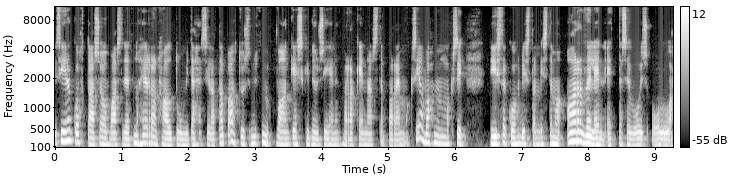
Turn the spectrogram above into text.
siinä kohtaa se on vaan sitä, että no herran haltuun, mitä siellä tapahtuisi. Nyt mä vaan keskityn siihen, että mä rakennan sitä paremmaksi ja vahvemmaksi niistä kohdista, mistä mä arvelen, että se voisi olla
